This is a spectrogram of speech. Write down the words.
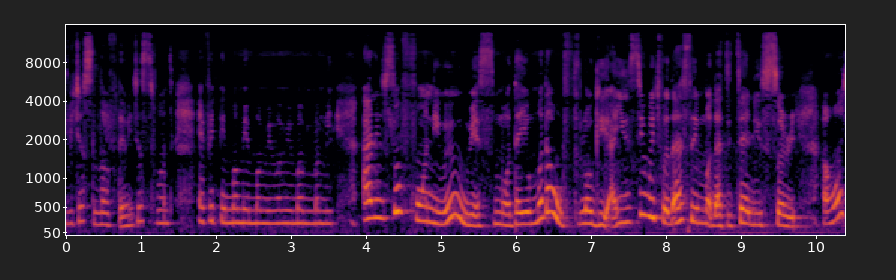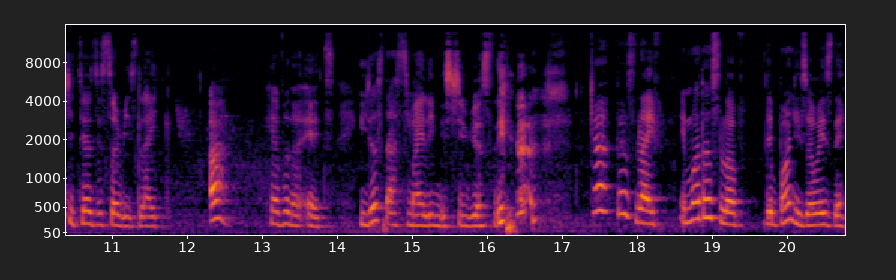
we just love them. We just want everything, mommy, mommy, mommy, mommy, mommy. And it's so funny when we were small that your mother will flog you, and you still wait for that same mother to tell you sorry. And once she tells you sorry, it's like, ah, heaven on earth. You just start smiling mischievously. ah, that's life. A mother's love, the bond is always there.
